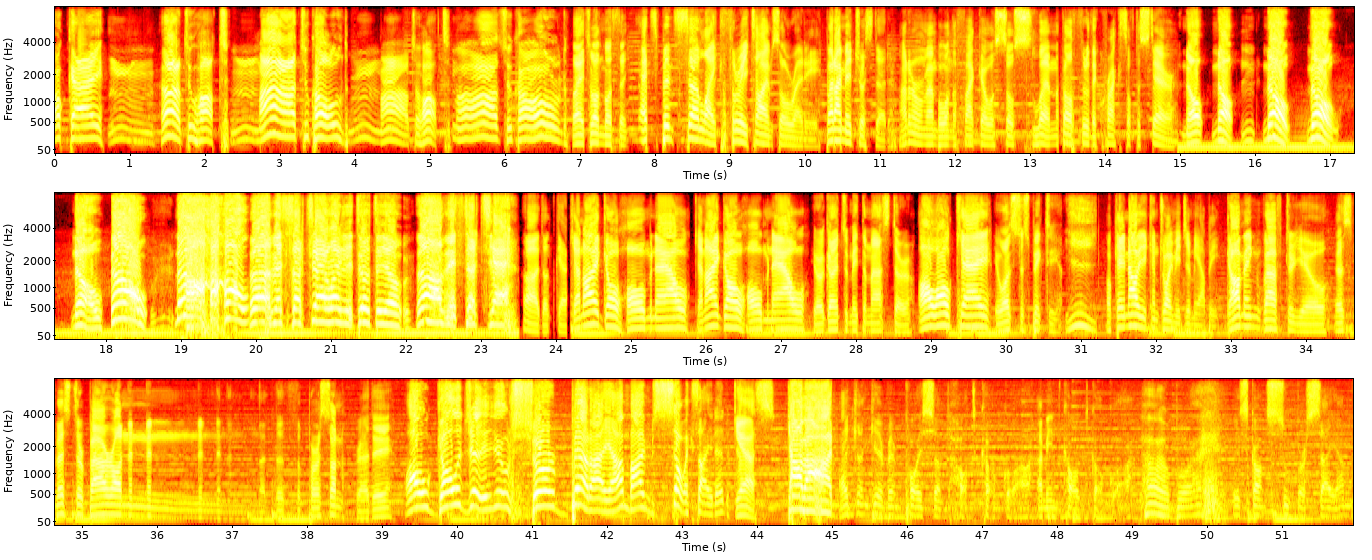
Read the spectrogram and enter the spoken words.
Okay. Mmm. Ah, too hot. Mmm. Ah, too cold. Mmm. Ah, too hot. Ah, too cold. Wait, one more thing. It's been said like three times already, but I'm interested. I don't remember when the fat guy was so slim, fell through the cracks of the stair. No, no, no, no, no, no, no! Ah, Mr. Chair, what did he do to you? Oh, Mr. Chair! I don't care. Can I go home now? Can I go home now? You're going to meet the master. Oh, okay. He wants to speak to you. Yee. Okay, now you can join me, Jimmy Happy. Coming after you is Mr. Baron the, the, person. Ready? Oh, golly, you sure bet I am. I'm so excited. Yes. Come on! I can give him poisoned hot cocoa. I mean cold cocoa. Oh boy, it's gone Super Saiyan.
